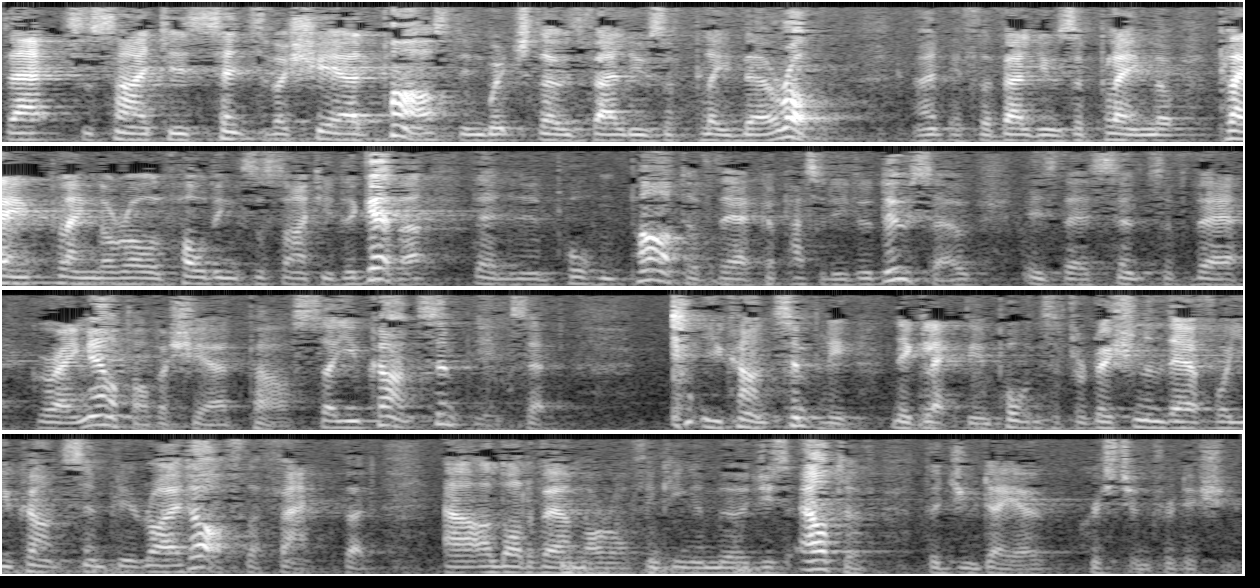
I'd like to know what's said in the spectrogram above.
that society's sense of a shared past in which those values have played their role. And if the values are playing the, playing, playing the role of holding society together, then an important part of their capacity to do so is their sense of their growing out of a shared past. So you can't simply accept, you can't simply neglect the importance of tradition, and therefore you can't simply write off the fact that uh, a lot of our moral thinking emerges out of the Judeo Christian tradition.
